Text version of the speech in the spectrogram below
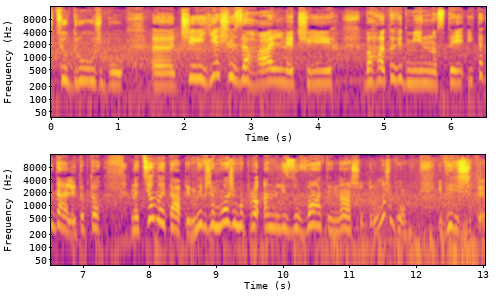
В цю дружбу, е, чи є щось загальне, чи багато відмінностей і так далі. Тобто на цьому етапі ми вже можемо проаналізувати нашу дружбу і вирішити,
